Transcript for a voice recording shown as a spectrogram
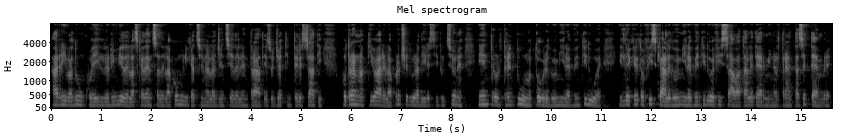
Arriva dunque il rinvio della scadenza della comunicazione all'Agenzia delle Entrate. I soggetti interessati potranno attivare la procedura di restituzione entro il 31 ottobre 2022. Il decreto fiscale 2022 fissava tale termine al 30 settembre.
